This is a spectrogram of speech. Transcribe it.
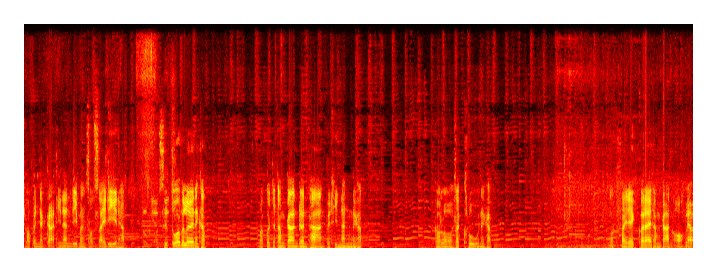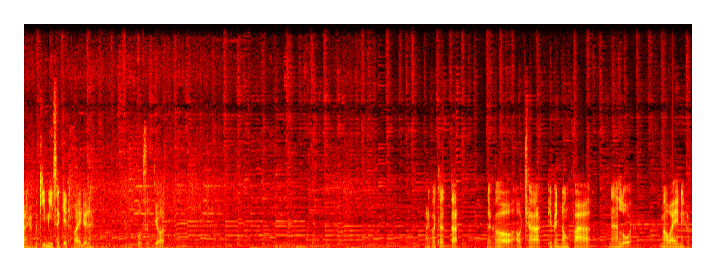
ชอบบรรยากาศที่นั่นดีมันสดใสดีนะครับกดซื้อตั๋วไปเลยนะครับ เราก็จะทำการเดินทางไปที่นั่นนะครับ ก็รอสักครู่นะครับ รถไฟได้ก็ได้ทำการออกแล้วนะครับ เมื่อกี้มีสะเก็ดไฟด้วยนะโคตรสุดยอดมันก็จะตัดแล้วก็เอาฉากที่เป็นท้องฟ้าหน้าโหลดมาไว้นะครับ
